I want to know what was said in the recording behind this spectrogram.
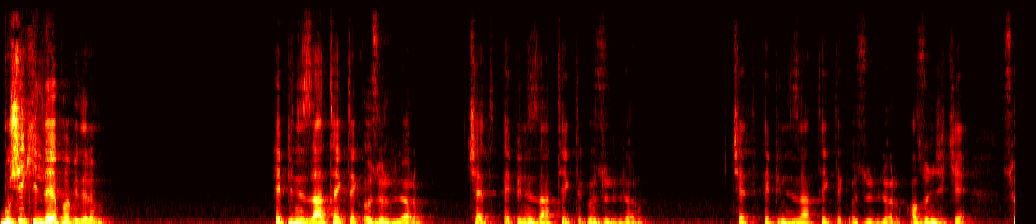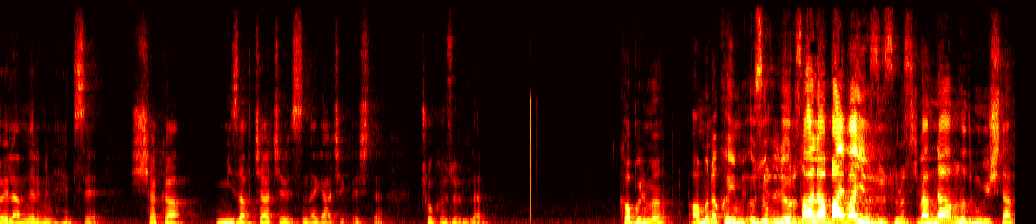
Bu şekilde yapabilirim. Hepinizden tek tek özür diliyorum. Chat, hepinizden tek tek özür diliyorum. Chat, hepinizden tek tek özür diliyorum. Az önceki söylemlerimin hepsi şaka, mizah çerçevesinde gerçekleşti. Çok özür dilerim. Kabul mü? Amına koyayım özür diliyoruz hala bay bay yazıyorsunuz ki ben ne anladım bu işten?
